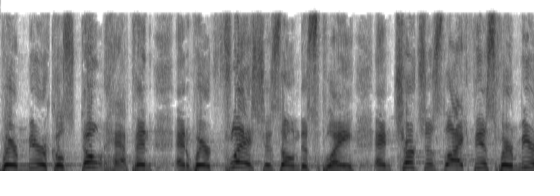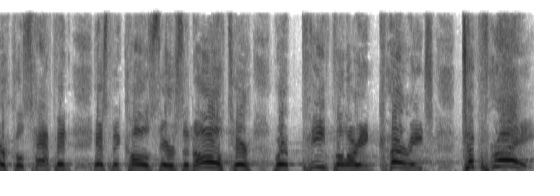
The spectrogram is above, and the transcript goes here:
where miracles don't happen and where flesh flesh is on display. And churches like this, where miracles happen, is because there's an altar where people are encouraged to pray.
